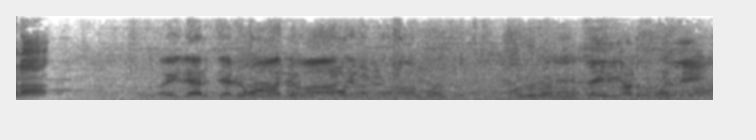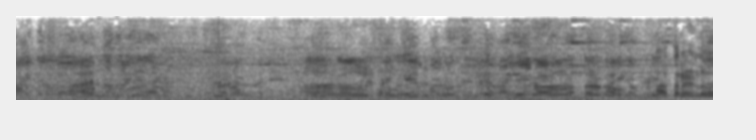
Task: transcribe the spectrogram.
ഉള്ളിക്കട അത്രേ ഉള്ളൂ.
